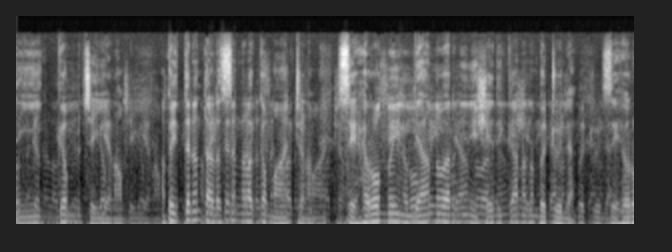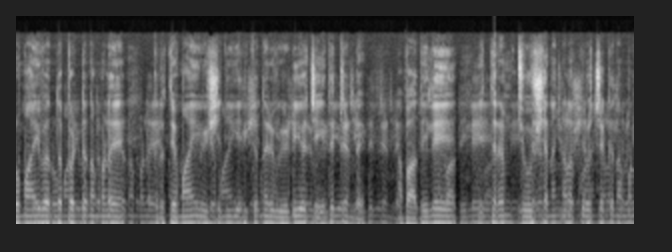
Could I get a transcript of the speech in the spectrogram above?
നീക്കം ചെയ്യണം. അപ്പൊ ഇത്തരം തടസ്സങ്ങളൊക്കെ മാറ്റണം. സിഹറൊന്നും ഇല്ല എന്ന് പറഞ്ഞ് നിഷേധിക്കാനൊന്നും പറ്റൂല. സിഹറുമായി ബന്ധപ്പെട്ട് നമ്മൾ കൃത്യമായി വിശദീകരിക്കുന്ന ഒരു വീഡിയോ ചെയ്തിട്ടുണ്ട്. അപ്പൊ അതിലെ ഇത്തരം ചൂഷണങ്ങളെ കുറിച്ചൊക്കെ നമ്മൾ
